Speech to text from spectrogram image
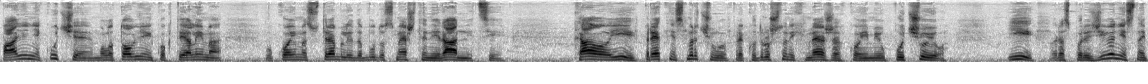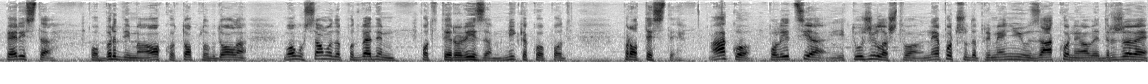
paljenje kuće molotovljivim koktelima u kojima su trebali da budu smešteni radnici, kao i pretnje smrću preko društvenih mreža koji mi upućuju i raspoređivanje snajperista po brdima oko toplog dola, mogu samo da podvedem pod terorizam, nikako pod proteste. Ako policija i tužilaštvo ne počnu da primenjuju zakone ove države,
